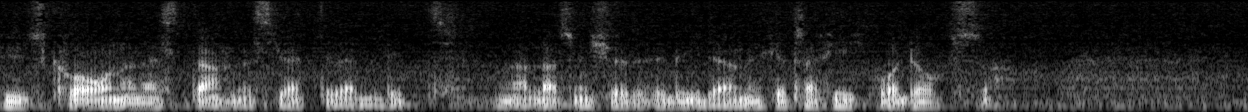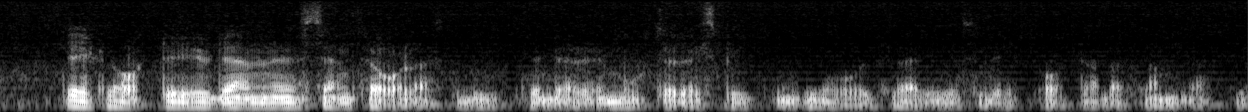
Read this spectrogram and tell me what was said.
Huskvarna nästan. Det skvätter väldigt. Alla som körde förbi där. Mycket trafik var det också. Det är klart, det är ju den eh, centralaste biten där motorvägsbiten vi har i Sverige. Så det är klart alla samlas ju.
